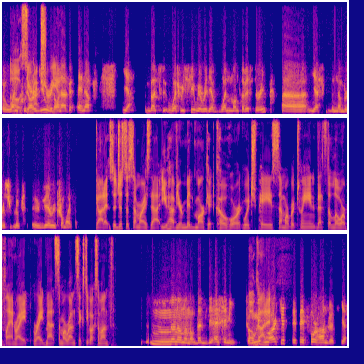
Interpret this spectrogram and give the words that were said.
So one Oh, could so argue sure we don't have enough. Yeah, but what we see, we already have one month of history. Uh, yes, the numbers look very promising. Got it. So just to summarize that, you have your mid-market cohort, which pays somewhere between that's the lower plan, right? Right, Matt, somewhere around sixty bucks a month. No, no, no, no. That's the SME. So Oh, mid-market, they pay 400. Yes.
